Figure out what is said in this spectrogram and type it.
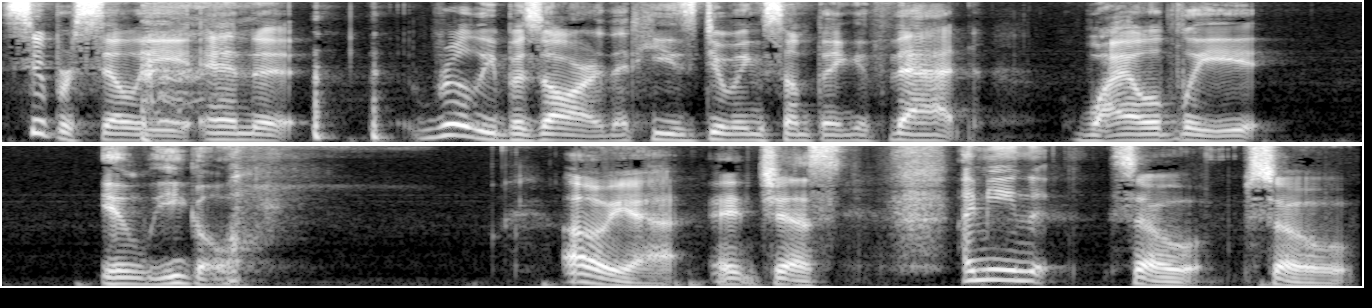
super silly and uh, really bizarre that he's doing something that wildly illegal. oh yeah, it just I mean, so so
